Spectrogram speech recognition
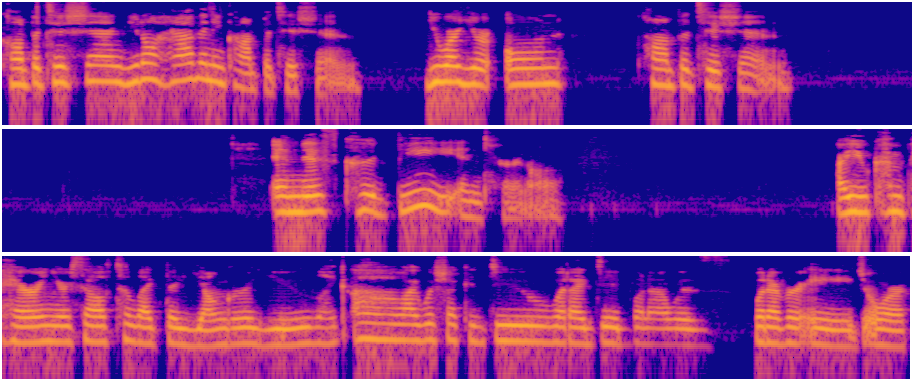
Competition, you don't have any competition. You are your own competition. And this could be internal. Are you comparing yourself to like the younger you? Like, oh, I wish I could do what I did when I was whatever age? Or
